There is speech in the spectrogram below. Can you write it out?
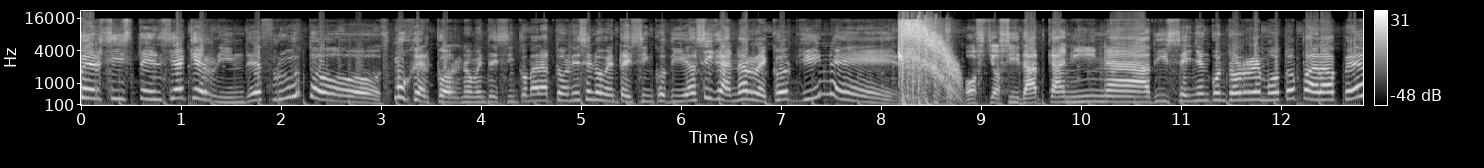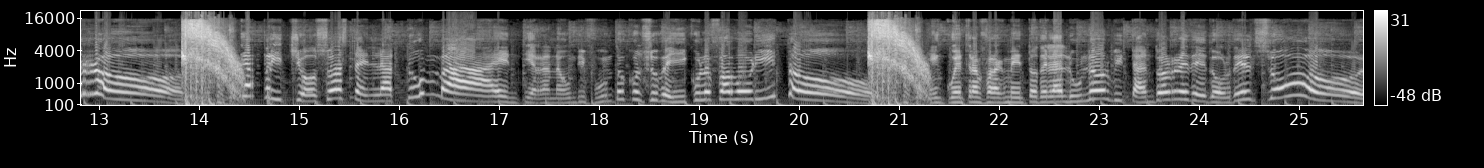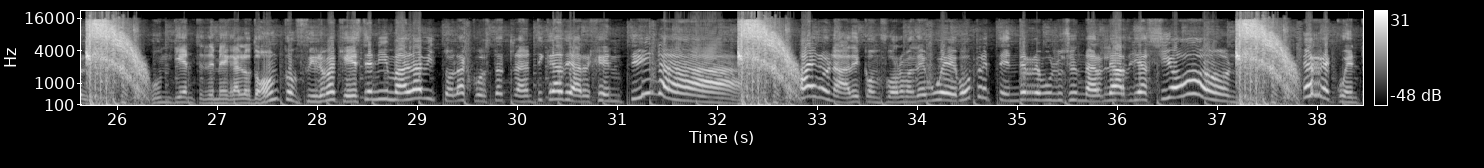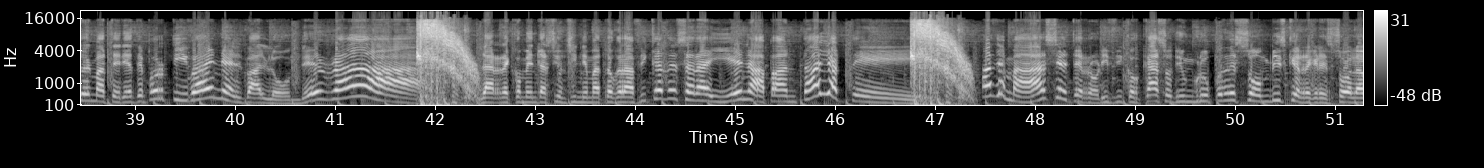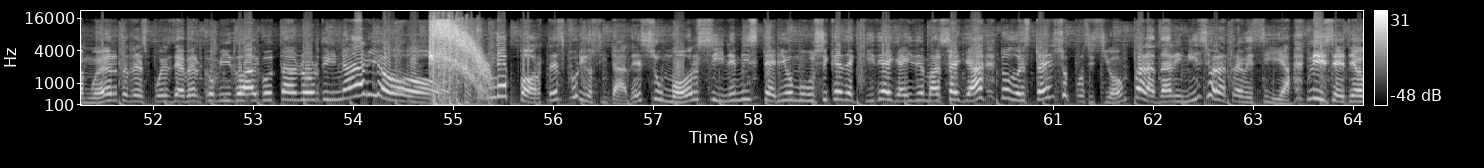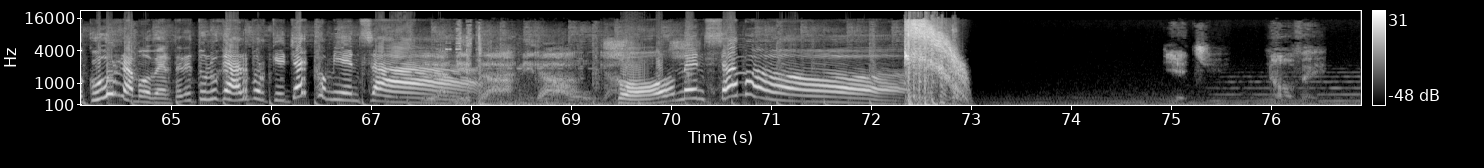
Persistencia que rinde frutos. Mujer corre 95 maratones en 95 días y gana récord Guinness. Ociosidad canina. Diseñan control remoto para perros. Caprichoso hasta en la tumba. Entierran a un difunto con su vehículo favorito. Encuentran fragmento de la luna orbitando alrededor del sol. Un diente de megalodón confirma que este animal habitó la costa atlántica de Argentina. Aeronave con forma de huevo pretende revolucionar la aviación. El recuento en materia deportiva en el balón de Ra. La recomendación cinematográfica de Saraí en Apantállate. Además, el terrorífico caso de un grupo de zombies que regresó a la muerte después de haber comido algo tan ordinario. Deportes, curiosidades, humor, cine, misterio, música de aquí, de allá y de más allá, todo está en su posición para dar inicio a la travesía. Ni se te ocurra moverte de tu lugar porque ya comienza. ¡Comenzamos! 10, 9,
